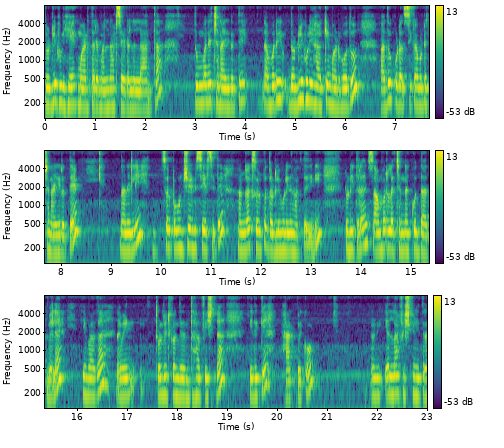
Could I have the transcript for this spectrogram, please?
ದೊಡ್ಡಲಿ ಹುಳಿ ಹೇಗೆ ಮಾಡ್ತಾರೆ ಮಲೆನಾಡು ಸೈಡಲ್ಲೆಲ್ಲ ಅಂತ. ತುಂಬಾ ಚೆನ್ನಾಗಿರುತ್ತೆ. ನಾವು ಬರೀ ದೊಡ್ಡಲಿ ಹುಳಿ ಹಾಕಿ ಮಾಡ್ಬೋದು, ಅದು ಕೂಡ ಸಿಕ್ಕಾಪಟ್ಟೆ ಚೆನ್ನಾಗಿರುತ್ತೆ. ನಾನಿಲ್ಲಿ ಸ್ವಲ್ಪ ಹುಣಸೆಹಣ್ಣು ಸೇರಿಸಿದ್ದೆ. ಹಾಗಾಗಿ ಸ್ವಲ್ಪ ದೊಡ್ಡಲಿ ಹುಳಿನ ಹಾಕ್ತಾಯಿದ್ದೀನಿ. ನೋಡಿ, ಈ ಥರ ಸಾಂಬಾರೆಲ್ಲ ಚೆನ್ನಾಗಿ ಕುದ್ದಾದಮೇಲೆ ಇವಾಗ ನಾವೇನು ತೊಳೆದಿಟ್ಕೊಂಡಿರೋಂತಹ ಫಿಶ್ನ ಇದಕ್ಕೆ ಹಾಕಬೇಕು. ನೋಡಿ, ಎಲ್ಲ ಫಿಶ್ನ ಈ ಥರ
